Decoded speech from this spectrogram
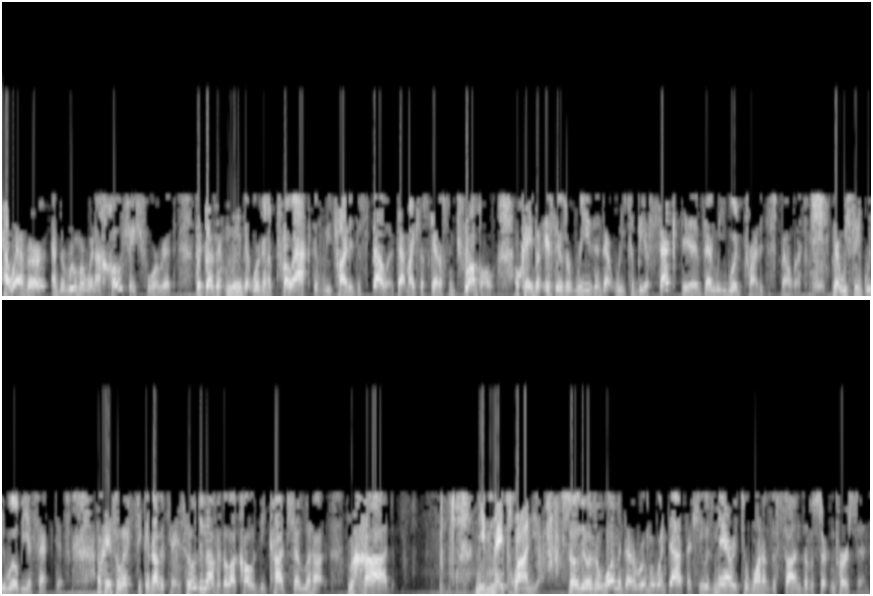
however, and the rumor we're not choshesh for it, that doesn't mean that we're going to proactively try to dispel it. That might just get us in trouble. Okay? But if there's a reason that we could be effective, then we would try to dispel it. That we think we will be effective. Okay, so let's take another case. Who Planya. So there was a woman that a rumor went out that she was married to one of the sons of a certain person.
